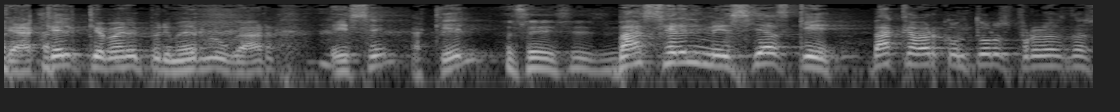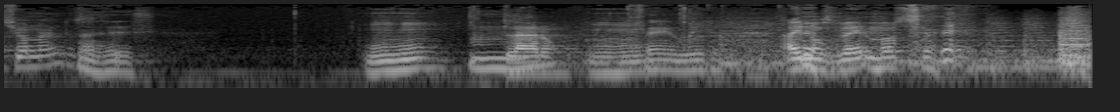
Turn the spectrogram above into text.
que aquel que va en el primer lugar, ese, aquel, Sí, sí, sí. va a ser el Mesías que va a acabar con todos los problemas nacionales. Así es. Ujú, Claro. ujú. Seguro. Ahí nos vemos.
